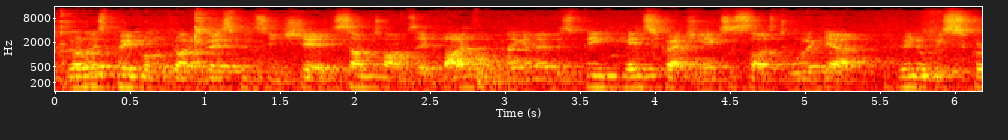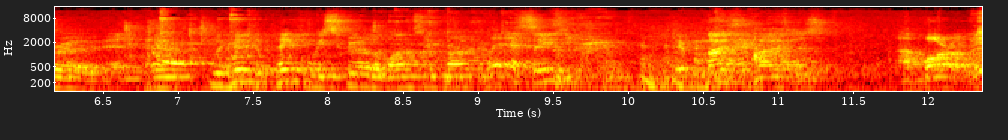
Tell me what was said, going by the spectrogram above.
we've got all these people who've got investments in shares, sometimes they're both of them, they're going to have this big head-scratching exercise to work out who do we screw, and who, who the people we screw are the ones who vote less. It's easy. Most of those are borrowers,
